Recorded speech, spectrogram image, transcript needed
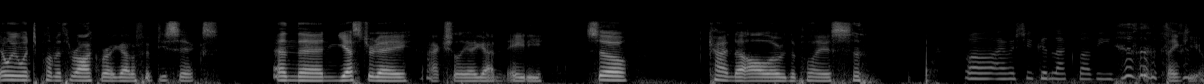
Then we went to Plymouth Rock where I got a 56. And then yesterday, actually, I got an 80. So, kind of all over the place. Well, I wish you good luck, Bubby. Thank you.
